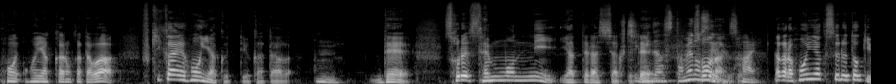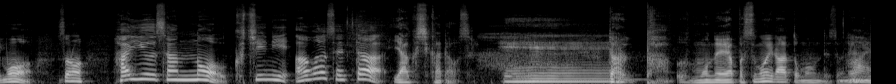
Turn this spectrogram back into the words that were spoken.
翻翻訳家の方は吹き替え翻訳っていう方うん。でそれ専門にやってらっしゃってて。口に出すためのそうなんですよ、はい。だから翻訳する時もその俳優さんの口に合わせた訳し方をする。へえだから多分もうねやっぱすごいなと思うんですよね。はい。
